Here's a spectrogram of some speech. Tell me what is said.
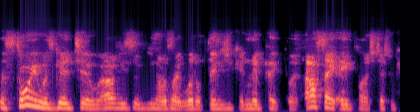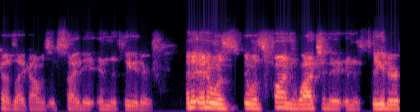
the story was good too. Obviously, you know, it's like little things you can nitpick, but I'll say A plus just because like I was excited in the theater, and it, and it was it was fun watching it in the theater,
